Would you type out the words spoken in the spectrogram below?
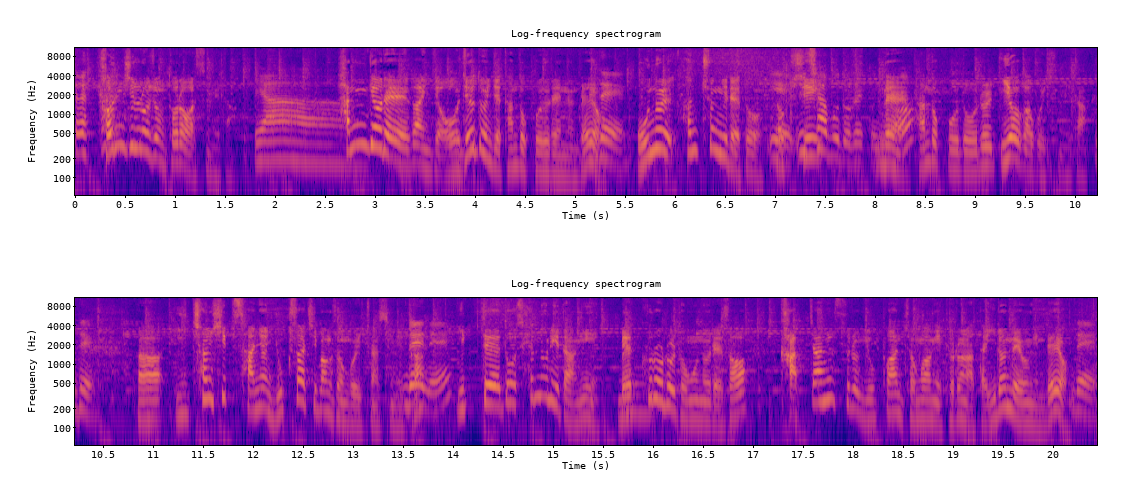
이제 현실로 좀 돌아왔습니다. 야. 한겨레가 이제 어제도 이제 단독 보도를 했는데요. 네. 오늘 현충일에도 예, 역시 2차 보도를 했군요. 네, 단독 보도를 이어가고 있습니다. 네. 어, 2014년 육사 지방선거 있지 않습니까? 네네. 이때도 새누리당이 매크로를 동원을 해서 가짜 뉴스를 유포한 정황이 드러났다 이런 내용인데요. 네.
